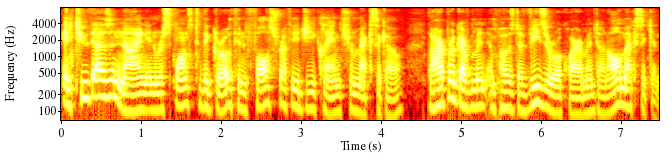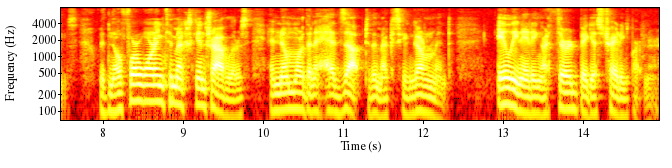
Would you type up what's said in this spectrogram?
In 2009, in response to the growth in false refugee claims from Mexico, the Harper government imposed a visa requirement on all Mexicans, with no forewarning to Mexican travelers and no more than a heads up to the Mexican government, alienating our third biggest trading partner.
